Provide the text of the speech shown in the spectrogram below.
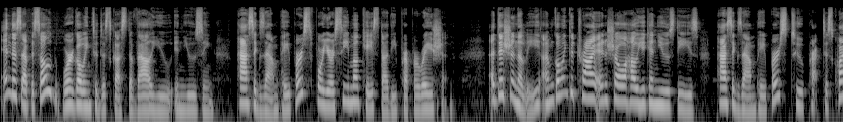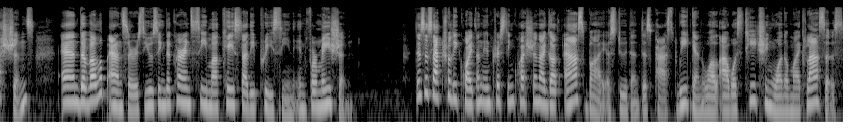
In this episode, we're going to discuss the value in using past exam papers for your CIMA case study preparation. Additionally, I'm going to try and show how you can use these past exam papers to practice questions and develop answers using the current CIMA case study pre-scene information. This is actually quite an interesting question I got asked by a student this past weekend while I was teaching one of my classes.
